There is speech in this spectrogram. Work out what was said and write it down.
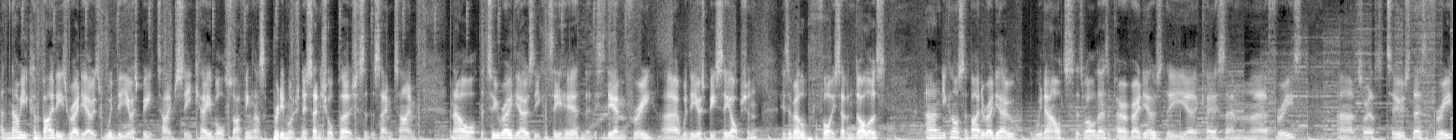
and now you can buy these radios with the USB Type-C cable so I think that's pretty much an essential purchase at the same time. Now the two radios that you can see here, this is the M3 uh, with the USB-C option, is available for $47 and you can also buy the radio without as well. There's a pair of radios, the uh, KSM uh, 3s, sorry that's the 2s, there's the 3s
